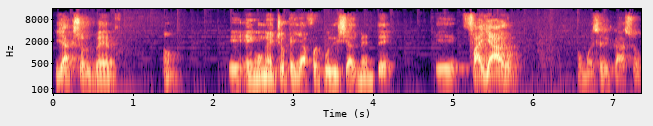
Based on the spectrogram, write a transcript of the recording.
y absolver ¿no? Eh, en un hecho que ya fue judicialmente eh, fallado, como es el caso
